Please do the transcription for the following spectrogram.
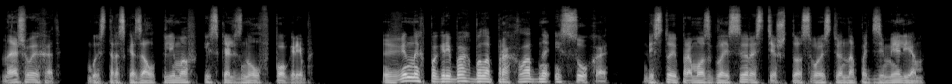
«Наш выход», — быстро сказал Климов и скользнул в погреб. В винных погребах было прохладно и сухо, без той промозглой сырости, что свойственно подземельям.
